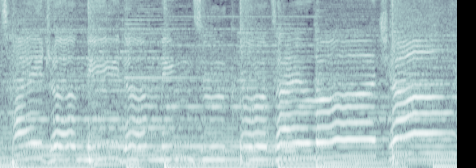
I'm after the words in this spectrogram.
踩着你的名字刻在了墙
